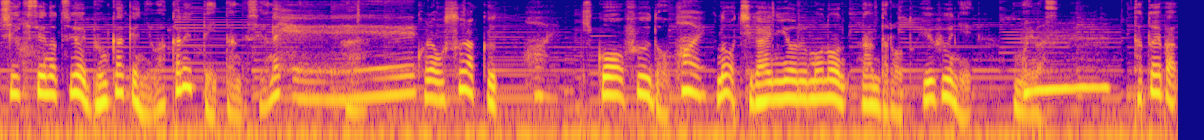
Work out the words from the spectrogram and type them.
地域性の強い文化圏に分かれていったんですよね。はい、これはおそらく気候風土の違いによるものなんだろうというふうに思います。例えば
